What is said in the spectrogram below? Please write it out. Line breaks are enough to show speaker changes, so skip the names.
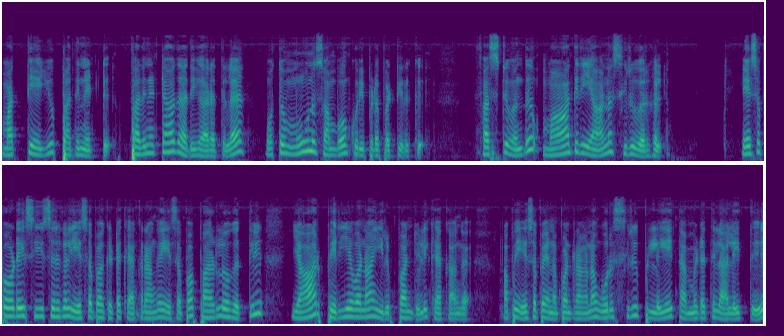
மத்தேயு பதினெட்டு. பதினெட்டாவது அதிகாரத்தில் மொத்தம் மூணு சம்பவம் குறிப்பிடப்பட்டிருக்கு. ஃபஸ்ட்டு வந்து மாதிரியான சிறுவர்கள். ஏசப்பாவுடைய சீசர்கள் ஏசப்பா கிட்ட கேட்குறாங்க ஏசப்பா பரலோகத்தில் யார் பெரியவனா இருப்பான்னு சொல்லி கேட்காங்க அப்போ ஏசப்பா என்ன பண்ணுறாங்கன்னா ஒரு சிறு பிள்ளையை தம்மிடத்தில் அழைத்து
